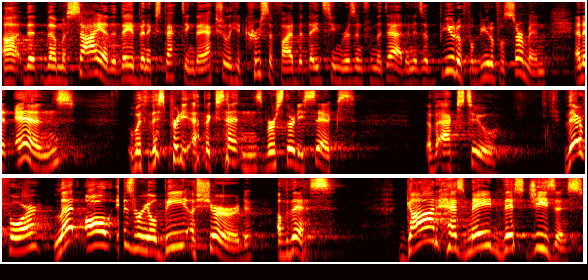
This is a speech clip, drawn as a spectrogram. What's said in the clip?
uh, that the Messiah that they had been expecting, they actually had crucified, but they'd seen risen from the dead. And it's a beautiful, beautiful sermon. And it ends with this pretty epic sentence, verse 36 of Acts 2. Therefore, let all Israel be assured of this God has made this Jesus,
